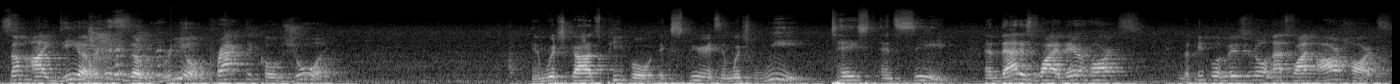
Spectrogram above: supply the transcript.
some idea, but this is a real, practical joy in which God's people experience, in which we taste and see. And that is why their hearts, the people of Israel, and that's why our hearts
